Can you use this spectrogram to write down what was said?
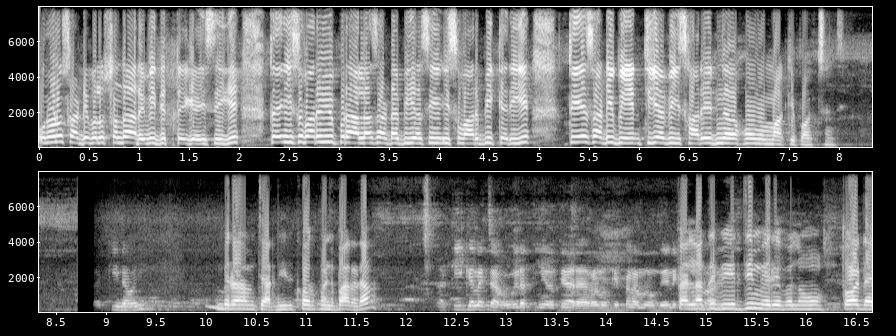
ਉਹਨਾਂ ਨੂੰ ਸਾਡੇ ਵੱਲੋਂ ਸੰਧਾਰੇ ਵੀ ਦਿੱਤੇ ਗਏ ਸੀਗੇ। ਤੇ ਇਸ ਵਾਰ ਵੀ ਉਪਰਾਲਾ ਸਾਡਾ ਵੀ ਅਸੀਂ ਇਸ ਵਾਰ ਵੀ ਕਰੀਏ। ਤੇ ਸਾਡੀ ਬੇਨਤੀ ਆ ਵੀ ਸਾਰੇ ਨ- ਹੋਮ ਮਾ ਕੇ ਪਹੁੰਚਣ ਜੀ। ਕੀ ਨਾਮ ਹੈ ਜੀ? ਮੇਰਾ ਨਾਮ ਚਰਨਜੀਤ ਕੌਰ ਪਿੰਡ ਭਾਰੜਾ। ਅ, ਕੀ ਕਹਿਣਾ ਚਾਹੋਗੇ? ਜਿਹੜਾ ਤੀਆਂ ਦਾ ਤਿਉਹਾਰ ਹੈ ਰਣ ਕੇ ਭੈਣਾਂ ਮਨਾਉਂਦੇ ਨੇ ਪਹਿਲਾਂ ਤੇ ਵੀਰ ਜੀ ਮੇਰੇ ਵੱਲੋਂ ਤੁਹਾਡਾ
